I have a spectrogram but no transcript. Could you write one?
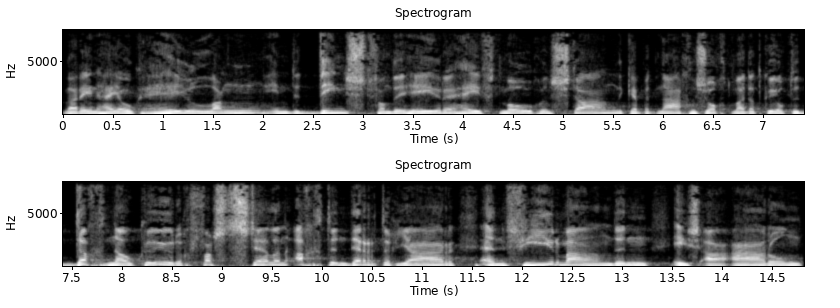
waarin hij ook heel lang in de dienst van de Heere heeft mogen staan. Ik heb het nagezocht, maar dat kun je op de dag nauwkeurig vaststellen. 38 jaar en vier maanden is Aaron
